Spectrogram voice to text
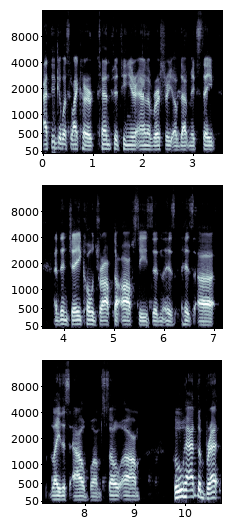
I think it was like her 10, 15 year anniversary of that mixtape and then J. Cole dropped the off season his his uh latest album. So um Who had the bre-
